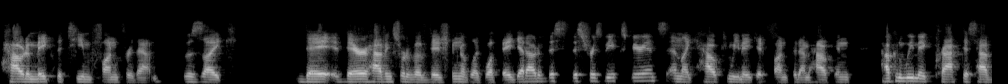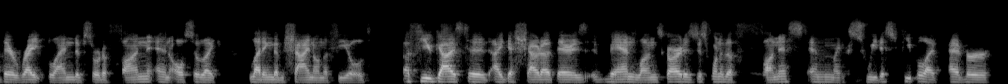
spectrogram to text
how to make the team fun for them. It was like they they're having sort of a vision of like what they get out of this this frisbee experience and like how can we make it fun for them? How can how can we make practice have their right blend of sort of fun and also like letting them shine on the field? A few guys to i guess shout out there is van lunsgaard is just one of the funnest and like sweetest people i've ever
